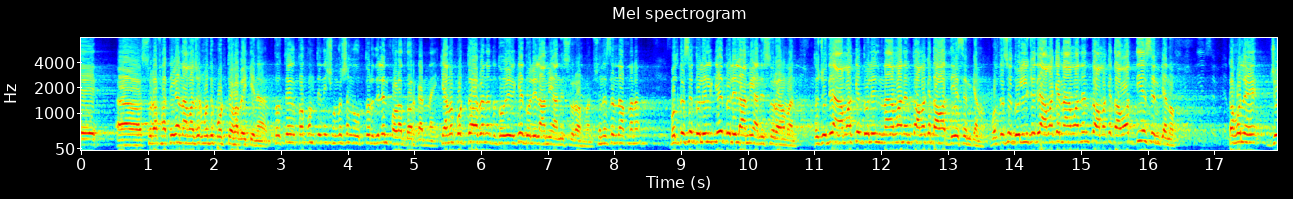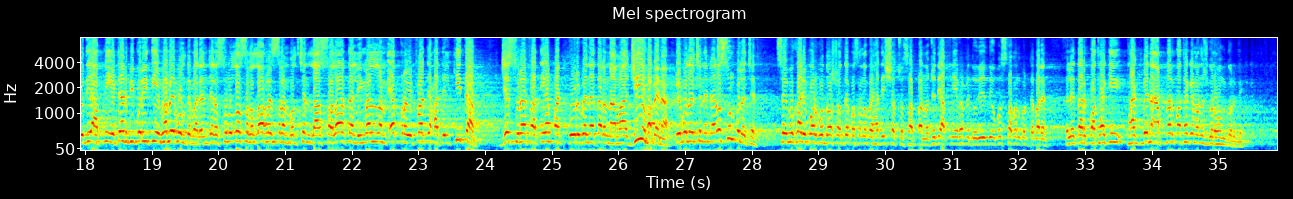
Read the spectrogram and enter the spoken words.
সূরা ফাতিহা নামাজের মধ্যে পড়তে হবে কিনা? তো তখন তিনি সঙ্গে সঙ্গে উত্তর দিলেন, পড়ার দরকার নাই। কেন পড়তে হবে না? তো দলিলকে দলিল আমি আনিসুর রহমান। শুনেছেন না আপনারা? বলতেছে, দলিলকে দলিল আমি আনিসুর রহমান। তো যদি আমাকে দলিল না মানেন, তো আমাকে দাওয়াত দিয়েছেন কেন? বলতেছে, দলিল যদি আমাকে না মানেন, তো আমাকে দাওয়াত দিয়েছেন কেন? তাহলে যদি আপনি এটার বিপরীতে এভাবে বলতে পারেন যে রাসূলুল্লাহ সাল্লাল্লাহু আলাইহি সাল্লাম বলছেন, লা সালাতা লিমাল্লাম ইকরা বিফাতিহাতিল কিতাব। যে সূরা ফাতিহা পাঠ করবে না, তার নামাজই হবে না। কে বলেছেন এটা? রাসূল বলেছেন। সহিহ বুখারি পর্ব 10 অধ্যায় 95 হাদিস 756 যদি আপনি এভাবে দলিল দিয়ে উপস্থাপন করতে পারেন, তাহলে তার কথা কি থাকবে না? আপনার কথাকে মানুষ গ্রহণ করবে।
